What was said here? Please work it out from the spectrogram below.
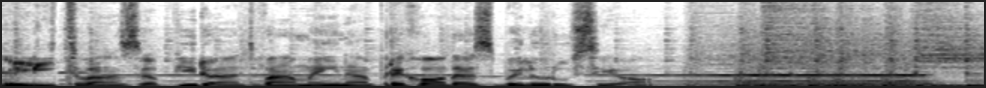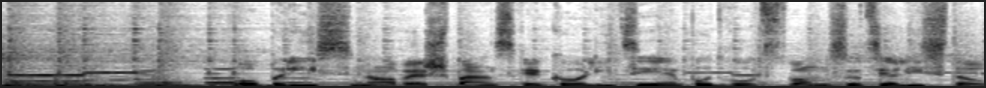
Litva zapira dva mejna prehoda z Belorusijo. Obris nove španske koalicije pod vodstvom socialistov.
